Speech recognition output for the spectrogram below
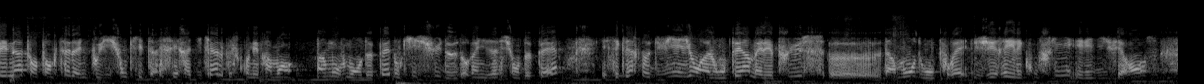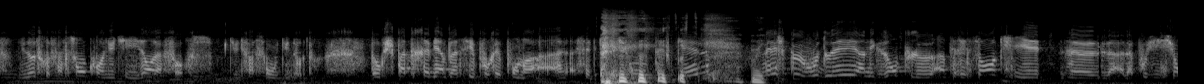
l'ENAT en tant que telle a une position qui est assez radicale parce qu'on est vraiment un mouvement de paix, donc issu d'organisations de, paix. Et c'est clair que notre vision à long terme, elle est plus euh, d'un monde où on pourrait gérer les conflits et les différences d'une autre façon qu'en utilisant la force, d'une façon ou d'une autre. Donc je ne suis pas très bien placé pour répondre à, cette question mais je peux vous donner un exemple intéressant qui est euh, la, position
